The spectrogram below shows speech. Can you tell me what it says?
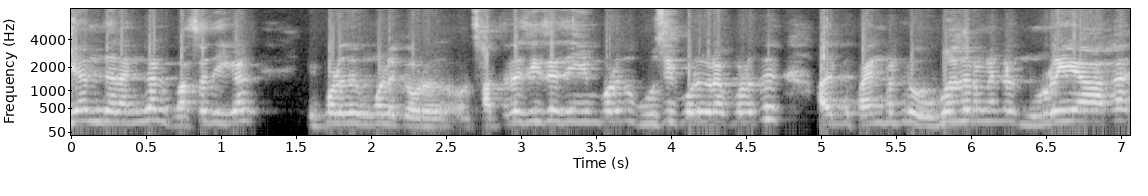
இயந்திரங்கள் வசதிகள் இப்பொழுது உங்களுக்கு ஒரு ஒரு சத்திர சிகிச்சை செய்யும் பொழுது ஊசி போடுகிற பொழுது அதுக்கு பயன்படுத்துகிற உபகரணங்கள் முறையாக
